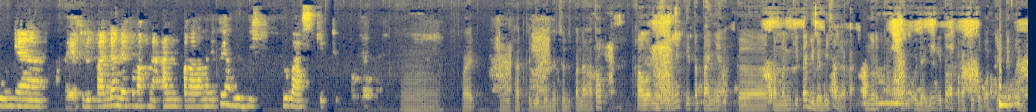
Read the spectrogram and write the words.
punya apa ya sudut pandang dan pemaknaan pengalaman itu yang lebih luas gitu hmm, right melihat kejadian dari sudut pandang atau kalau misalnya kita tanya ke teman kita juga bisa nggak kak? Menurut kamu kamu udah gini itu apakah cukup objektif juga?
